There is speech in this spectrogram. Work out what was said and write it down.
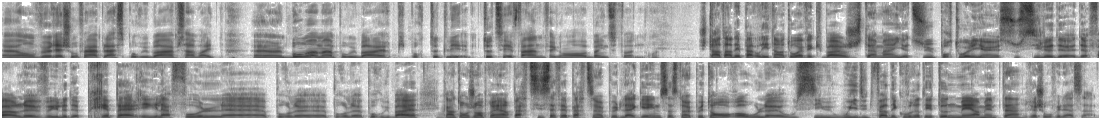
euh, on veut réchauffer la place pour Hubert, puis ça va être euh, un beau moment pour Hubert, puis pour toutes les, tous ses fans, fait qu'on va avoir bien du fun. ouais. Je t'entendais parler tantôt avec Hubert, justement. Y a-tu, pour toi, il y a un souci là, de, de faire lever, là, de préparer la foule euh, pour, le, pour, le, pour Hubert? Quand on joue en première partie, ça fait partie un peu de la game. Ça, c'est un peu ton rôle euh, aussi. Oui, de te faire découvrir tes tunes, mais en même temps, réchauffer la salle.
